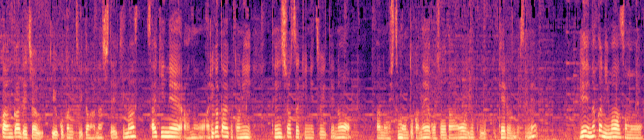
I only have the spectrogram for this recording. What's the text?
感が出ちゃうということについてお話していきます。最近ねあのありがたいことに電子書籍についてのあの質問とかねご相談をよく受けるんですね。で中にはその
